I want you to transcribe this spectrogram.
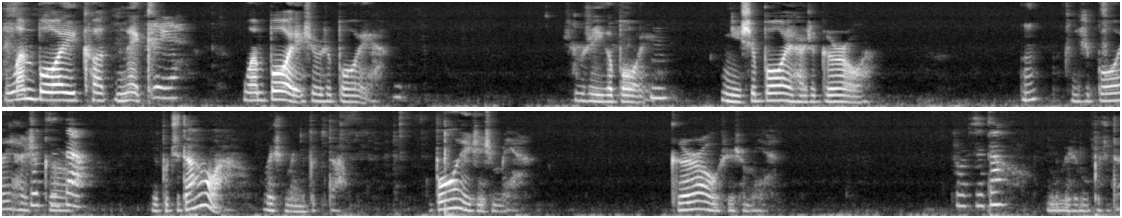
One boy called Nick. One boy 是不是 boy 啊？是不是一个 boy？嗯，你是 boy 还是 girl 啊？嗯，你是 boy 还是 girl？道。你不知道啊？为什么你不知道？boy 是什么呀？girl 是什么呀？不知道。你为什么不知道？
